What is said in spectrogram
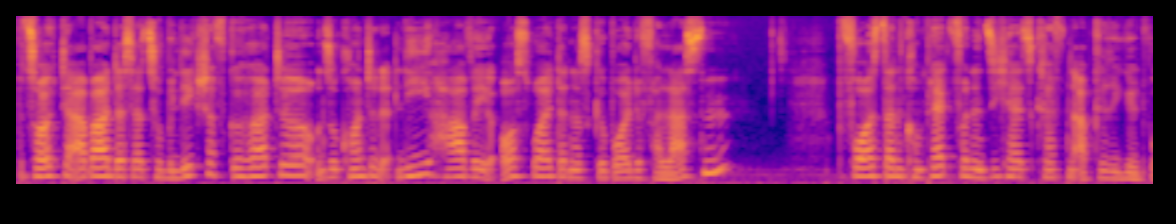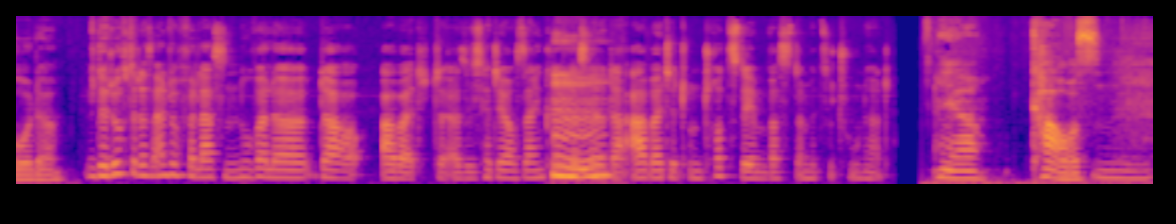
bezeugte aber, dass er zur Belegschaft gehörte und so konnte Lee Harvey Oswald dann das Gebäude verlassen, bevor es dann komplett von den Sicherheitskräften abgeriegelt wurde. Der durfte das einfach verlassen, nur weil er da arbeitete. Also es hätte ja auch sein können, mhm. dass er da arbeitet und trotzdem was damit zu tun hat. Ja, Chaos. Mhm.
